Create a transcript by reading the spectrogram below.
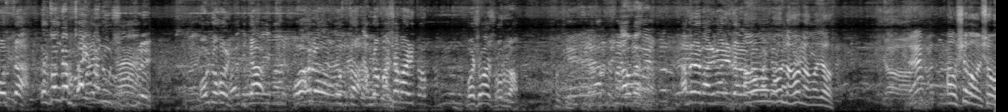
অবস্থা। একজন ব্যবসায়ী মানুষ। ওই যখন এটা ও হলো অবস্থা। আমরা বাসা বাড়ি বসবাস করলাম। আমরা বাড়ি বাড়ি যাব মজা আও শোভ শোভ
